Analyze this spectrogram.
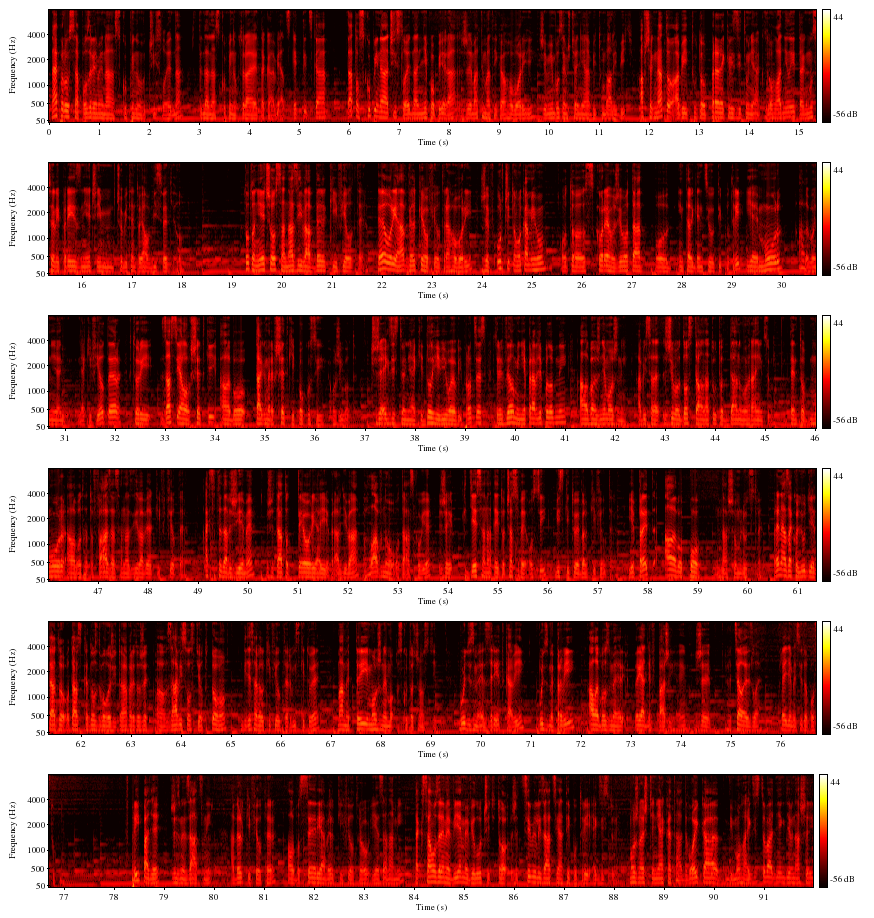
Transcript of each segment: Najprv sa pozrieme na skupinu číslo 1, teda na skupinu, ktorá je taká viac skeptická táto skupina číslo 1 nepopiera, že matematika hovorí, že mimozemšťania by tu mali byť, avšak na to, aby túto prerekvizitu nejak zohľadnili, tak museli prejsť niečím, čo by tento jav vysvetlilo. Toto niečo sa nazýva veľký filter. Teória veľkého filtra hovorí, že v určitom okamihu od skorého života po inteligenciu typu 3 je múr alebo nie, nejaký filter, ktorý zasiahol všetky alebo takmer všetky pokusy o život. Čiže existuje nejaký dlhý vývojový proces, ktorý je veľmi nepravdepodobný alebo až nemožný, aby sa život dostal na túto danú hranicu. Tento múr alebo táto fáza sa nazýva veľký filter. Ak sa teda vžijeme, že táto teória je pravdivá, hlavnou otázkou je, že kde sa na tejto časovej osi vyskytuje veľký filter. Je pred alebo po našom ľudstve. Pre nás ako ľudí je táto otázka dosť dôležitá, pretože v závislosti od toho, kde sa veľký filter vyskytuje, máme tri možné mo- skutočnosti. Buď sme zriedkaví, buď sme prví, alebo sme riadne v paži, hej? že celé je zle. Prejdeme si to postupne. V prípade, že sme vzácni, a veľký filter alebo séria veľkých filtrov je za nami, tak samozrejme vieme vylúčiť to, že civilizácia typu 3 existuje. Možno ešte nejaká tá dvojka by mohla existovať niekde v našej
